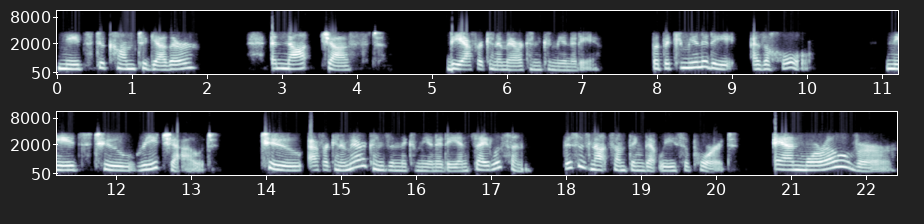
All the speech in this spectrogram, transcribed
needs to come together and not just the African American community, but the community as a whole needs to reach out to African Americans in the community and say, listen, this is not something that we support. And moreover,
